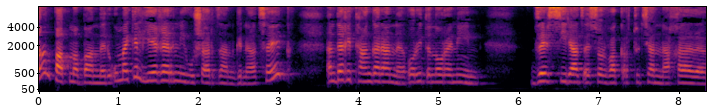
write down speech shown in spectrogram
կան պատմաբաններ, ու մեկ էլ Եղեռնի հուշարձան գնացեք, այնտեղի թանգարանը, որի տնորենին ձեր սիրած այսօրվա կրթության նախարարը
